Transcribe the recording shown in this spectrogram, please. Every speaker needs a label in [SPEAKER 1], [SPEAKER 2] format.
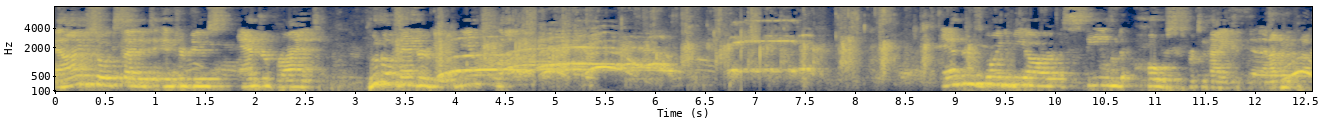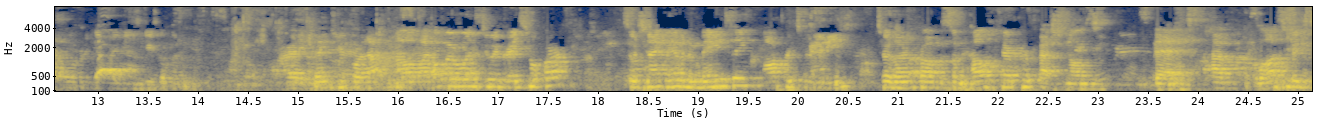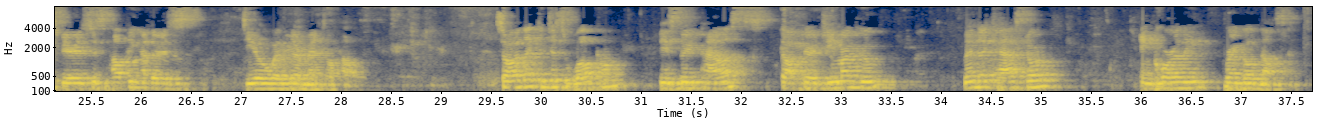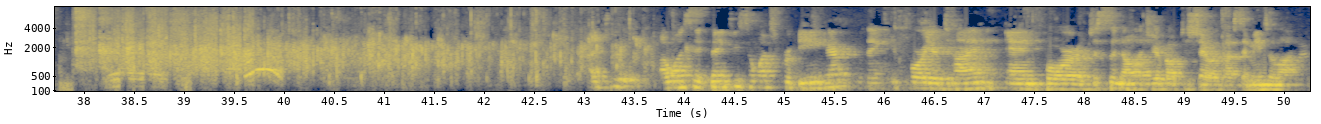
[SPEAKER 1] And I'm so excited to introduce Andrew Bryant. Who knows Andrew here? Andrew's going to be our esteemed host for tonight, and I'm going to pass it over to right. You go Alrighty, thank you for that. Um, I hope everyone's doing great so far. So tonight we have an amazing opportunity to learn from some healthcare professionals that have lots of experience just helping others deal with their mental health. So I'd like to just welcome these three panelists, Dr. Jean Marcoux, Linda Kasdorf, and Coralie Pringle Nelson. I want to say thank you so much for being here. Thank you for your time and for just the knowledge you're about to share with us. It means a lot.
